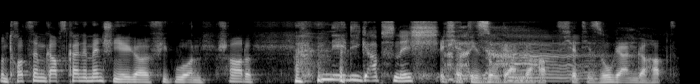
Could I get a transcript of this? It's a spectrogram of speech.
Und trotzdem gab es keine Menschenjägerfiguren. Schade. Nee, die gab's nicht. Ich hätte die ja. so gern gehabt. Ich hätte die so gern gehabt.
